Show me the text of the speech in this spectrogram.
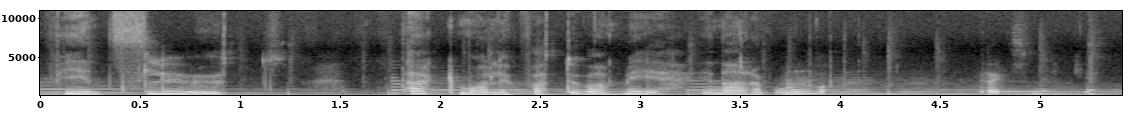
Fint slut. Tack Malin för att du var med i Nära vårdpodden. Mm. Tack så mycket.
